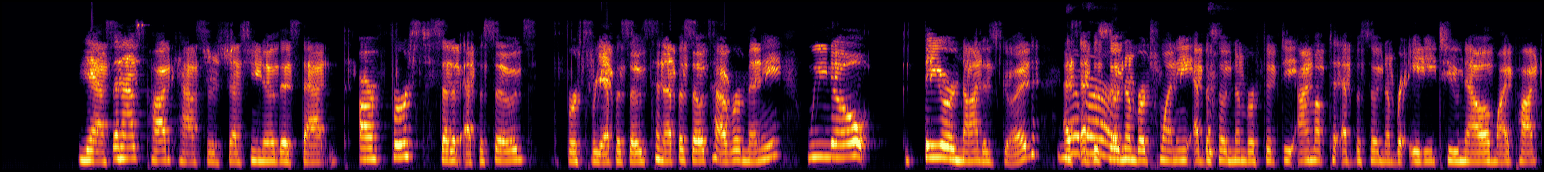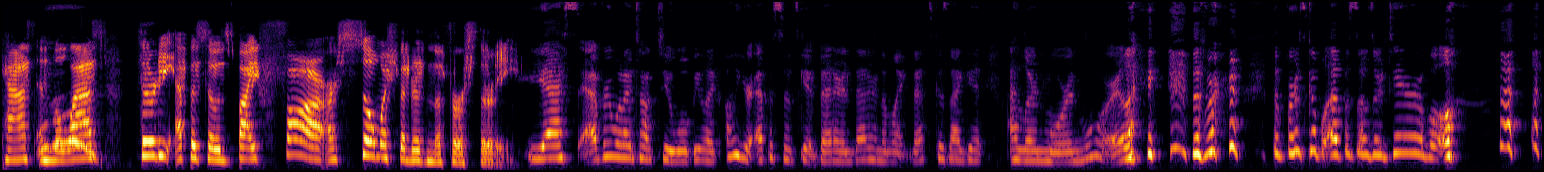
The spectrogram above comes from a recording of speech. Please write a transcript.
Yes, and as podcasters, Jess, you know this that our first set of episodes, the first three episodes, 10 episodes, however many, we know they are not as good as episode number 20, episode number 50. I'm up to episode number 82 now of my podcast, and the last 30 episodes by far are so much better than the first 30. Yes, everyone I talk to will be like, "Oh, your episodes get better and better," and I'm like, "That's because I get, I learn more and more." Like the first, the first couple episodes are terrible.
